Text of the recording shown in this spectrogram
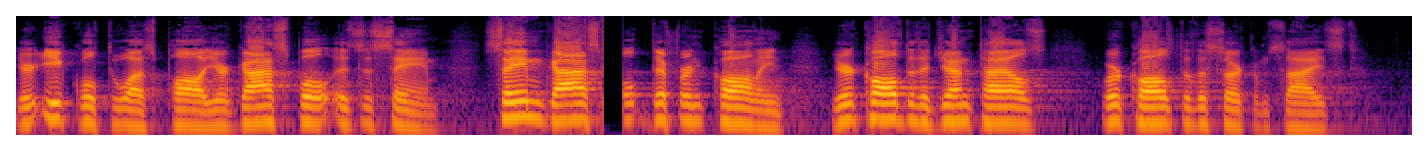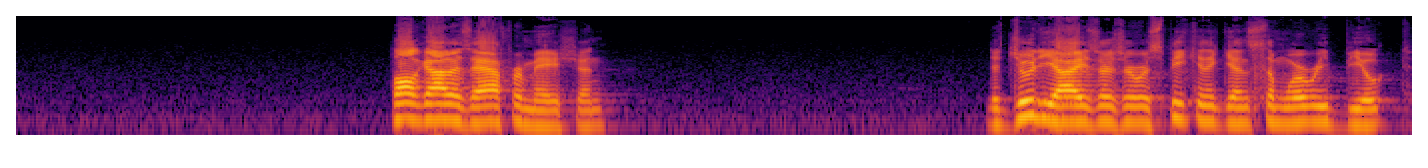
You're equal to us, Paul. Your gospel is the same. Same gospel, different calling. You're called to the Gentiles, we're called to the circumcised. Paul got his affirmation. The Judaizers who were speaking against him were rebuked.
